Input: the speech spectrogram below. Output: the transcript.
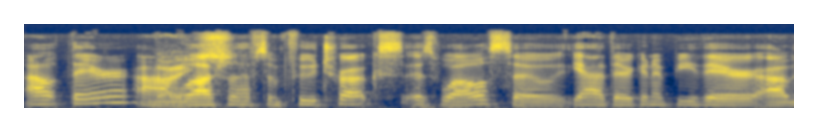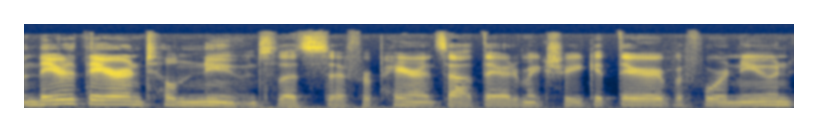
out there. Um, We'll Nice. also have some food trucks as well. So yeah, they're going to be there. Um, they're there until noon. So that's uh, for parents out there to make sure you get there before noon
